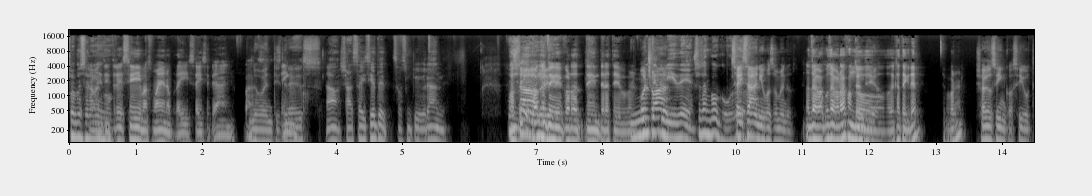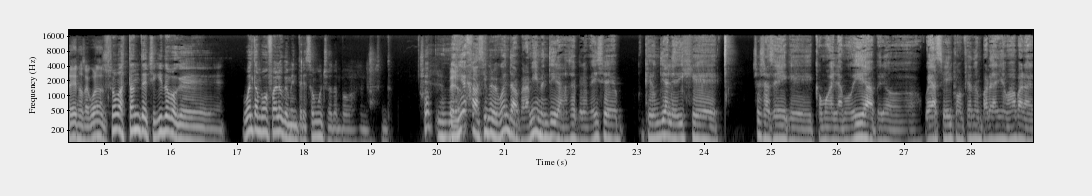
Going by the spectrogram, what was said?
Yo pensé lo mismo. 93, sí, más o menos, por ahí, 6, 7 años. Va, cinco. 93. No, ya 6, 7, sos un pibe grande. ¿Cuándo, No, cuándo no, te, acorda- te enteraste? ¿No No tengo años. ni idea. Yo tampoco, boludo. Seis años más o menos. te, acuer- ¿Vos te acordás cuando Tendría. dejaste de creer? ¿Te acordás? Yo a los cinco, sí. ¿Ustedes no se acuerdan? Yo bastante chiquito porque. Igual tampoco fue algo que me interesó mucho tampoco. Yo, mi Pero- vieja siempre me cuenta, para mí es mentira, no sé, pero me dice que un día le dije, yo ya sé que cómo es la movida, pero voy a seguir confiando un par de años más para,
